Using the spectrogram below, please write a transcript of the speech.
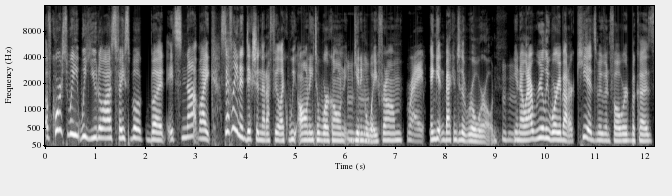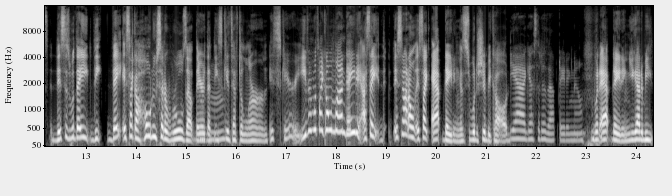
of course we we utilize Facebook, but it's not like it's definitely an addiction that I feel like we all need to work on getting Mhm. away from Right. and getting back into the real world. Mhm. You know, and I really worry about our kids moving forward because this is what they the they it's like a whole new set of rules out there that these Mhm. kids have to learn. It's scary. Even with like online dating. I say it's not on it's like app dating is what it should be called. Yeah, I guess it is app dating now. With app dating, you got to be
